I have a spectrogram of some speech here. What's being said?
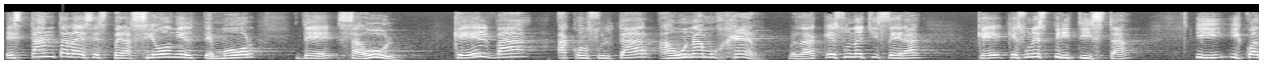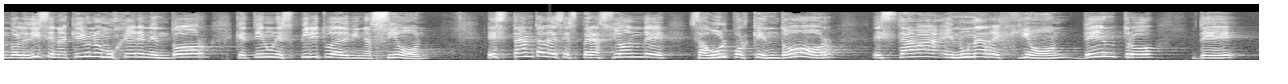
es tanta la desesperación y el temor de Saúl que él va a consultar a una mujer, ¿verdad?, que es una hechicera, que, es un espiritista, y, y, cuando le dicen, aquí hay una mujer en Endor que tiene un espíritu de adivinación, es tanta la desesperación de Saúl porque Endor estaba en una región dentro de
